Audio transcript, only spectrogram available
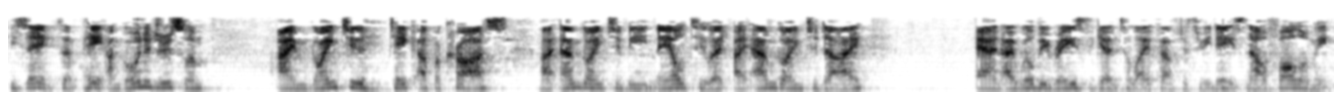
He's saying to them, hey, I'm going to Jerusalem. I'm going to take up a cross. I am going to be nailed to it. I am going to die. And I will be raised again to life after three days. Now follow me.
